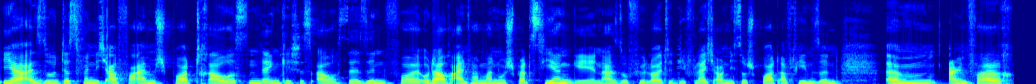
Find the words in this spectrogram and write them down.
Ja, also das finde ich auch vor allem Sport draußen, denke ich, ist auch sehr sinnvoll. Oder auch einfach mal nur spazieren gehen. Also für Leute, die vielleicht auch nicht so sportaffin sind, ähm, einfach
